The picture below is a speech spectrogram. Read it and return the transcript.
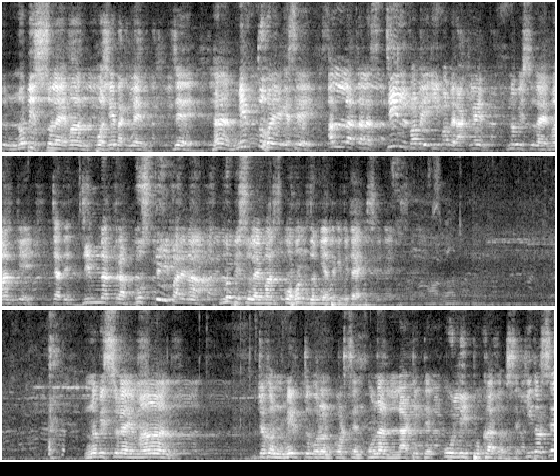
তো নবী সুলাইমান বসে থাকলেন যে হ্যাঁ মৃত্যু হয়ে গেছে। আল্লাহ তাআলা স্টিল ভাবে এইভাবে রাখলেন নবী সুলাইমানকে যাতে জিন্নাতরা বুঝতেই পারে না নবী সুলাইমান দুনিয়া থেকে বিদায় নবী সুলাইমান যখন মৃত্যুবরণ করছেন ওনার লাঠিতে উলি পোকা ধরছে। কি ধরছে?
